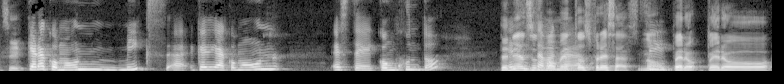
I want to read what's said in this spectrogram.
Sí. que era como un mix, ah, que diga, como un este conjunto. Tenían Eso sus momentos fresas, ¿no? Sí. Pero, pero,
